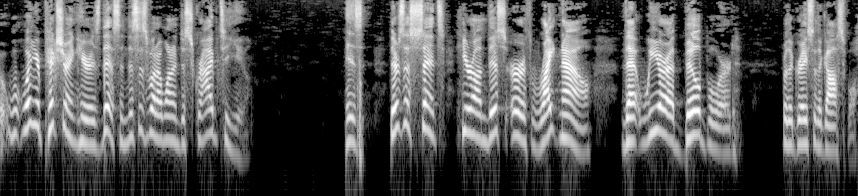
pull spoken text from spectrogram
what you're picturing here is this, and this is what I want to describe to you. Is there's a sense here on this earth right now that we are a billboard for the grace of the gospel.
